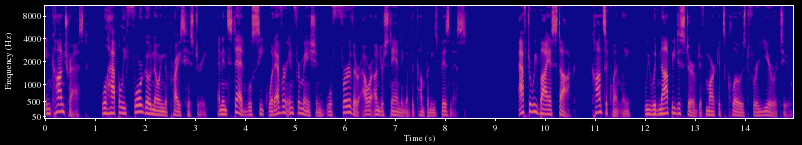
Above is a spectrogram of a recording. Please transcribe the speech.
In contrast, we'll happily forego knowing the price history and instead will seek whatever information will further our understanding of the company's business. After we buy a stock, consequently, we would not be disturbed if markets closed for a year or two.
